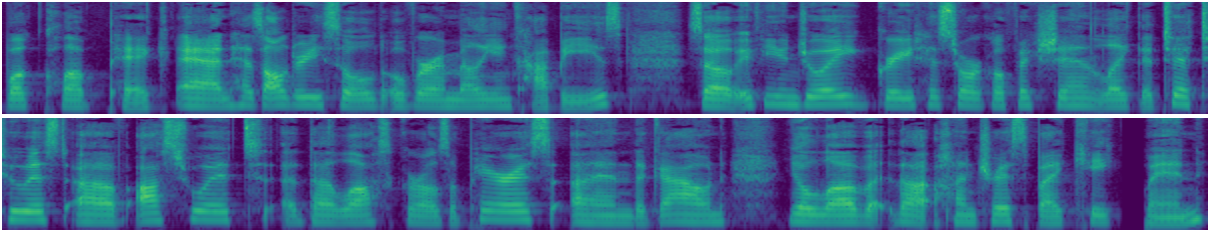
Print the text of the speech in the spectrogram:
book club pick and has already sold over a million copies. So if you enjoy great historical fiction like The Tattooist of Auschwitz, The Lost Girls of Paris, and The Gown, you'll love The Huntress by Kate Quinn.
